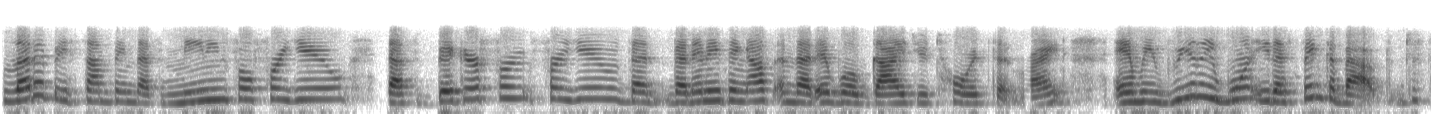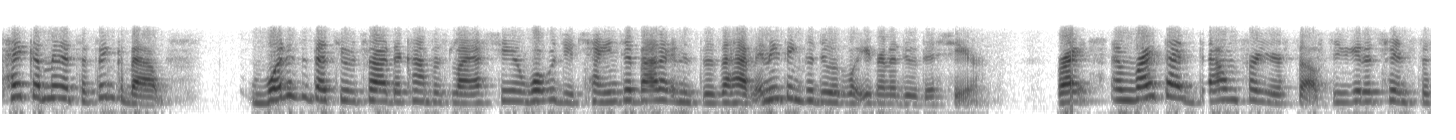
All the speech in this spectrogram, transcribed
let it be something that's meaningful for you, that's bigger for for you than than anything else and that it will guide you towards it, right? And we really want you to think about just take a minute to think about what is it that you tried to accomplish last year? What would you change about it? And does it have anything to do with what you're going to do this year? Right? And write that down for yourself so you get a chance to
